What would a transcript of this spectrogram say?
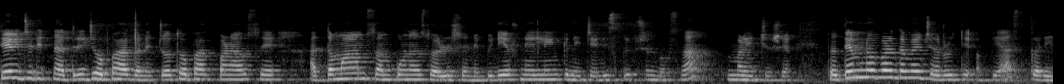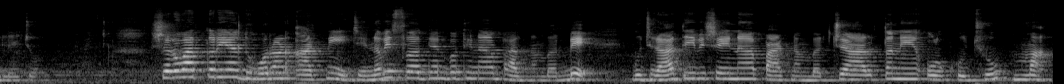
તેવી જ રીતના ત્રીજો ભાગ અને ચોથો ભાગ પણ આવશે. આ તમામ સંપૂર્ણ સોલ્યુશનની પીડીએફની લિંક નીચે ડિસ્ક્રિપ્શન બોક્સમાં મળી જશે. તો તેમનો પણ તમે જરૂરથી અભ્યાસ કરી લેજો. શરૂઆત કરીએ ધોરણ આઠની, જે નવી સ્વાધ્યાયન પોથીના ભાગ નંબર બે. ગુજરાતી વિષયના પાઠ નંબર ચાર, તને ઓળખું છું માં.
